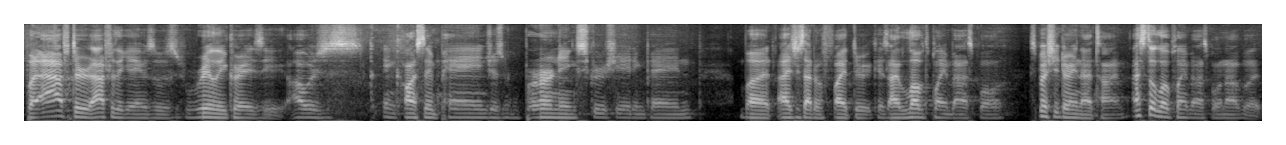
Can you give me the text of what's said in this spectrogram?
but after after the games it was really crazy. I was just in constant pain, just burning, excruciating pain. But I just had to fight through it because I loved playing basketball, especially during that time. I still love playing basketball now, but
